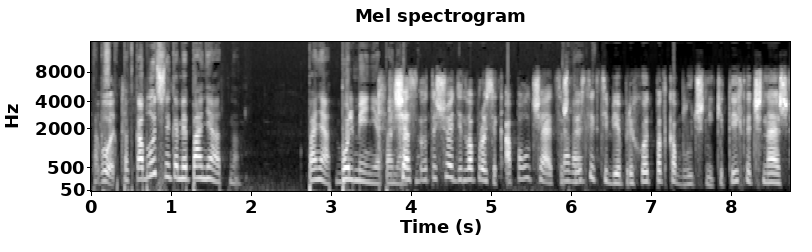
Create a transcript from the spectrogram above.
Так, вот. С подкаблучниками понятно. Понятно, более-менее понятно. Сейчас вот еще один вопросик. А получается, Давай. что если к тебе приходят подкаблучники, ты их начинаешь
